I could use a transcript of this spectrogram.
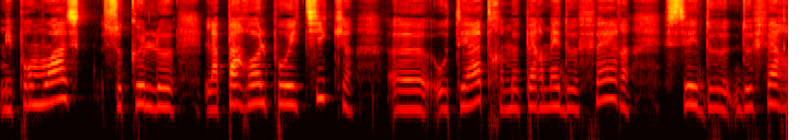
mais pour moi, ce- que la parole poétique euh, au théâtre me permet de faire, c'est de, faire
